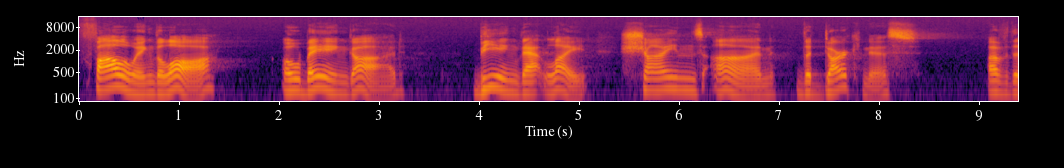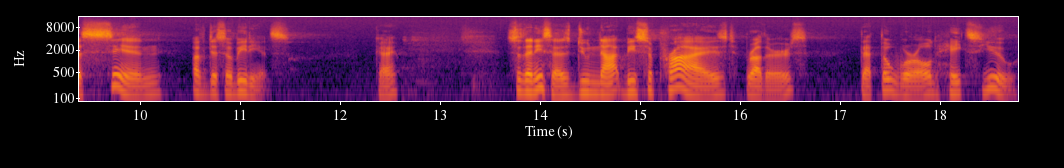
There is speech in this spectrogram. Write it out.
following the law, obeying God, being that light, shines on the darkness of the sin of disobedience. Okay? So then he says, Do not be surprised, brothers, that the world hates you.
